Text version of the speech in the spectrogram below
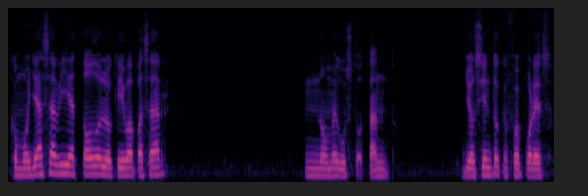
como ya sabía todo lo que iba a pasar, no me gustó tanto. Yo siento que fue por eso.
